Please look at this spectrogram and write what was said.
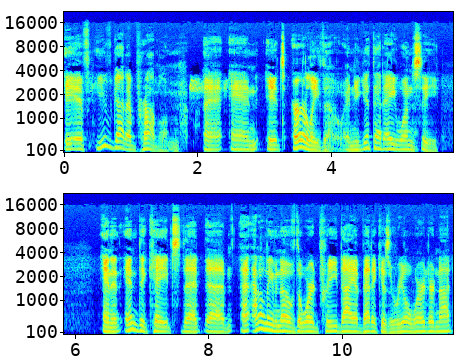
If you've got a problem uh, and it's early though, and you get that A1C, and it indicates that um, I, I don't even know if the word pre-diabetic is a real word or not,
